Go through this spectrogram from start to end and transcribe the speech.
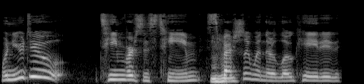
when you do team versus team, Mm-hmm. especially when they're located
